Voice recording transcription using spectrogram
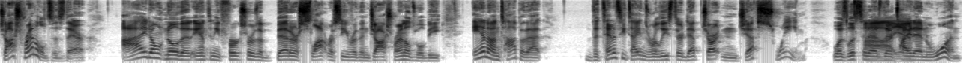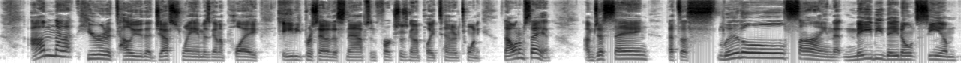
Josh Reynolds is there. I don't know that Anthony Firkser is a better slot receiver than Josh Reynolds will be. And on top of that, the Tennessee Titans released their depth chart, and Geoff Swaim was listed as their uh, yeah. tight end one. I'm not here to tell you that Geoff Swaim is going to play 80% of the snaps and Firkser is going to play 10 or 20. not what I'm saying. I'm just saying that's a little sign that maybe they don't see him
